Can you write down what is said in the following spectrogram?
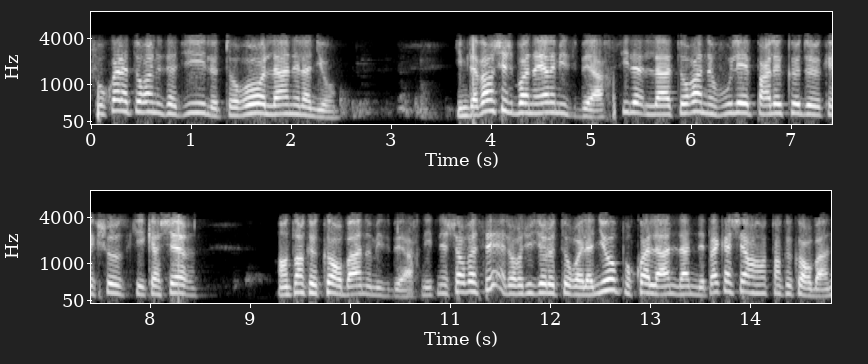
Pourquoi la Torah nous a dit le taureau, l'âne et l'agneau? Si la, Torah ne voulait parler que de quelque chose qui est cachère en tant que korban au misbeach, elle aurait dû dire le taureau et l'agneau. Pourquoi l'âne? L'âne n'est pas cachère en tant que korban.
